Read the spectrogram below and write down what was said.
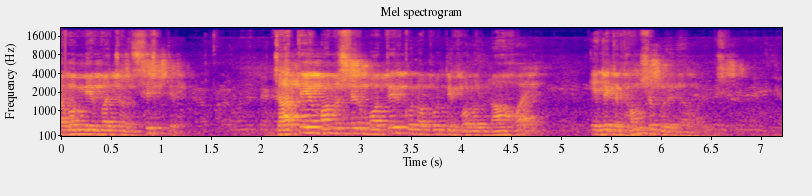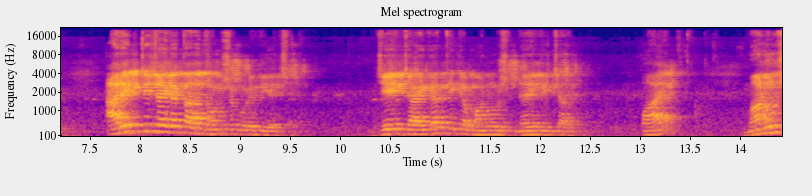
এবং নির্বাচন সিস্টেম। যাতে মানুষের মতের কোনো প্রতিফলন না হয়, এটাকে ধ্বংস করে দেওয়া হয়েছে। আরেকটি জায়গা তারা ধ্বংস করে দিয়েছে। যে জায়গা থেকে মানুষ ন্যায় বিচার পায়, মানুষ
